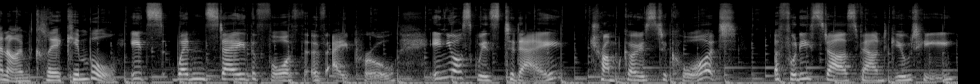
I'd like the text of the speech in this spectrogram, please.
And I'm Claire Kimball. It's Wednesday, the 4th of April. In your squiz today, Trump goes to court, a footy star's found guilty,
